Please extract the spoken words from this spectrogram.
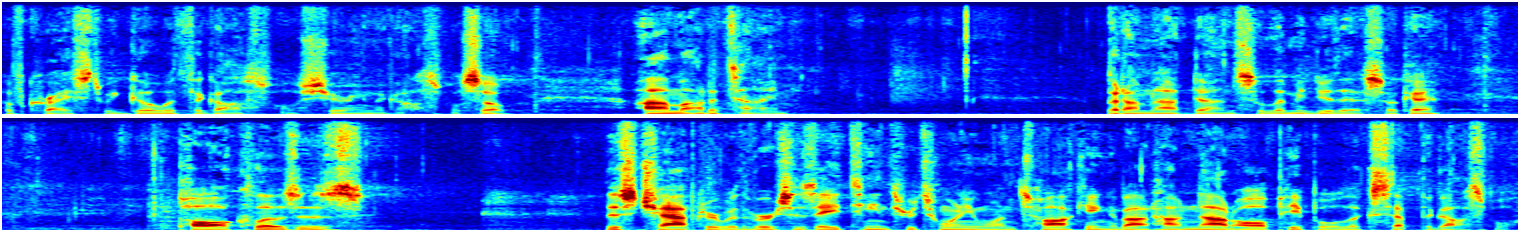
of Christ. We go with the gospel, sharing the gospel. So I'm out of time, but I'm not done. So let me do this, okay? Paul closes this chapter with verses 18 through 21, talking about how not all people will accept the gospel.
